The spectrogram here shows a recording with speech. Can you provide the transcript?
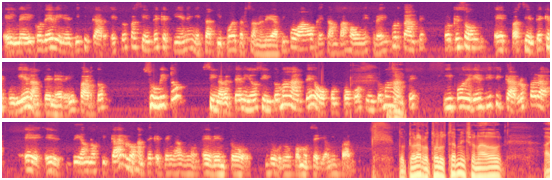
el médico debe identificar estos pacientes que tienen este tipo de personalidad tipo A o que están bajo un estrés importante, porque son eh, pacientes que pudieran tener infarto súbito sin haber tenido síntomas antes o con pocos síntomas antes y poder identificarlos para eh, eh, diagnosticarlos antes que tengan un evento duro como sería un infarto. Doctora Rotolo, usted ha mencionado, ha,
